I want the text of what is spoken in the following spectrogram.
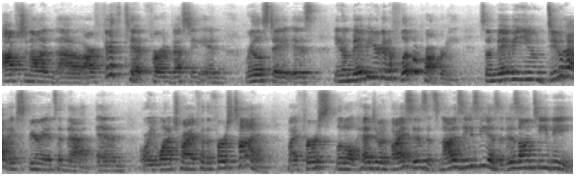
option on uh, our fifth tip for investing in real estate is, you know, maybe you're gonna flip a property. So maybe you do have experience in that and, or you wanna try it for the first time. My first little hedge of advice is, it's not as easy as it is on TV.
